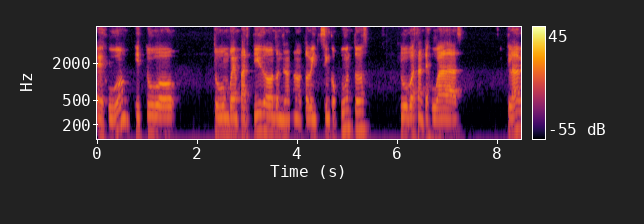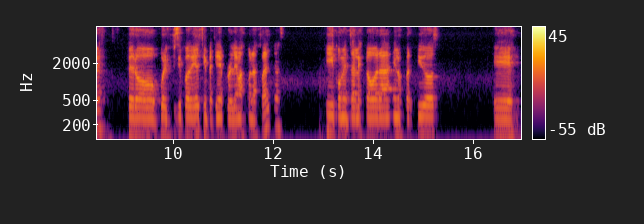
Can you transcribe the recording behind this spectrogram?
eh, jugó, y tuvo, tuvo un buen partido donde anotó 25 puntos, tuvo bastantes jugadas claves, pero por el físico de él siempre tiene problemas con las faltas. Y comentarles que ahora en los partidos eh,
